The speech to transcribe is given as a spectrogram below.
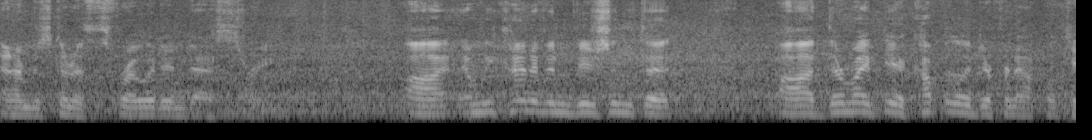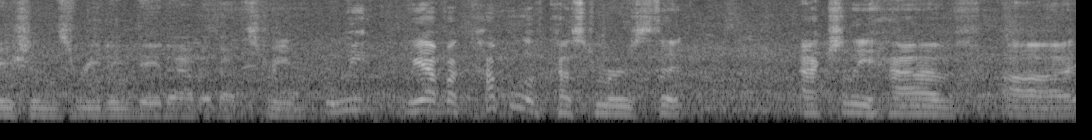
and I'm just going to throw it into S3. Uh, and we kind of envisioned that uh, there might be a couple of different applications reading data out of that stream. But we, we have a couple of customers that actually have uh,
